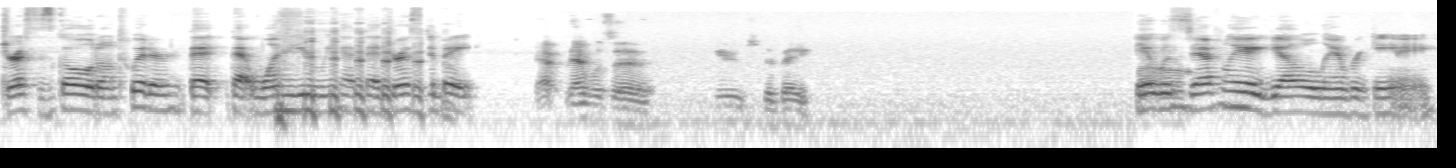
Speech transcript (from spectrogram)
dress is gold on Twitter? That that one year we had that dress debate. That, that was a huge debate. It was uh-huh. definitely a yellow Lamborghini.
